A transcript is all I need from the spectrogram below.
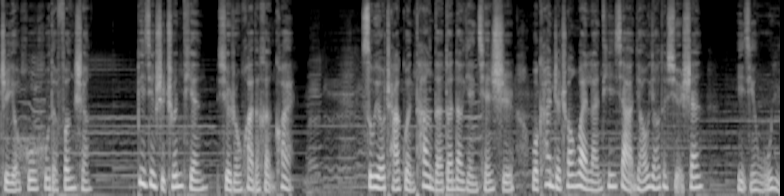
只有呼呼的风声。毕竟是春天，雪融化得很快。酥油茶滚烫的端到眼前时，我看着窗外蓝天下遥遥的雪山，已经无语。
